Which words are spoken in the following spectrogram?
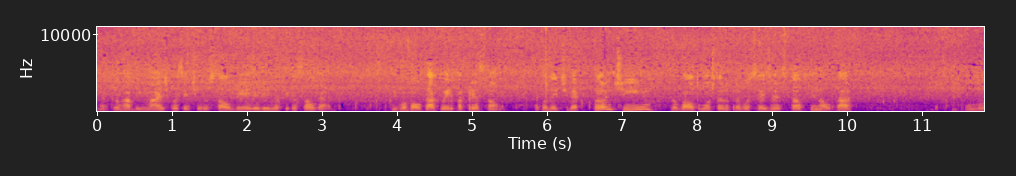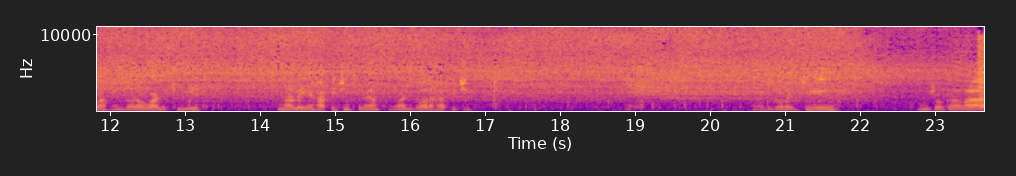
né? Porque o rabinho mais que você tira o sal dele, ele ainda fica salgado. E vou voltar com ele para pressão. É quando ele estiver prontinho, eu volto mostrando para vocês o resultado final, tá? Vamos lá, vamos dourar o alho aqui. Na lenha rapidinho, tá vendo? O alho doura rapidinho. O alho douradinho. Vamos jogar lá.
